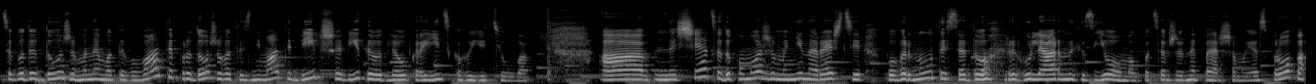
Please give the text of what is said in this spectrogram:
Це буде дуже мене мотивувати продовжувати знімати більше відео для українського Ютуба. А ще це допоможе мені нарешті повернутися до регулярних зйомок, бо це вже не перша моя спроба.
